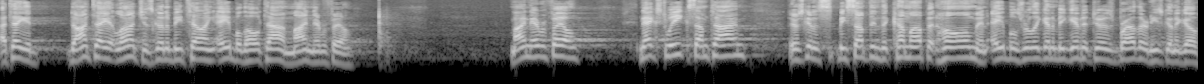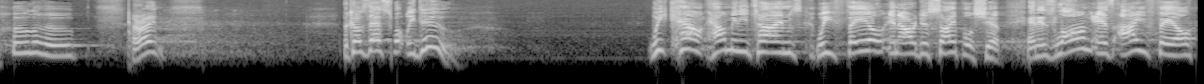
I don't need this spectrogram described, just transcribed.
I tell you, Dante at lunch is going to be telling Abel the whole time, mine never fail. Mine never fail. Next week, sometime, there's going to be something that come up at home, and Abel's really going to be giving it to his brother, and he's going to go hula hoop. All right? Because that's what we do. We count how many times we fail in our discipleship. And as long as I fail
